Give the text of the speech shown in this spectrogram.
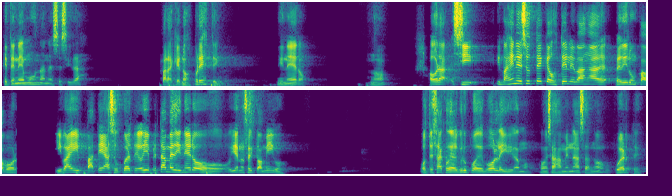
que tenemos una necesidad para que nos presten dinero, ¿no? Ahora, si imagínese usted que a usted le van a pedir un favor y va y patea su puerta y oye, préstame dinero o ya no soy tu amigo. O te saco del grupo de volei, digamos, con esas amenazas, ¿no? Fuerte.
